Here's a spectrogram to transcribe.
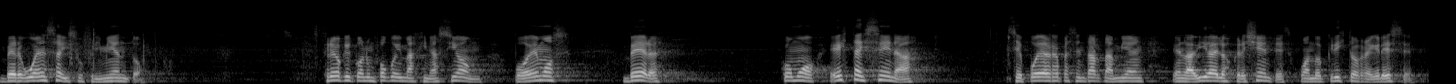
vergüenza y sufrimiento. Creo que con un poco de imaginación podemos ver cómo esta escena se puede representar también en la vida de los creyentes cuando Cristo regrese.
